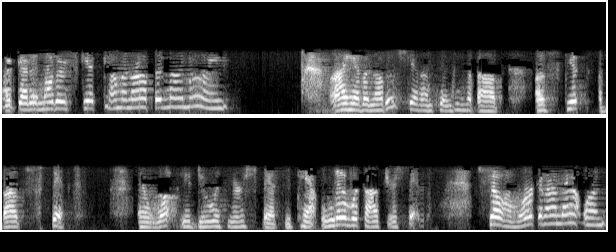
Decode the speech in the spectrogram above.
I've got another skit coming up in my mind. I have another skit I'm thinking about, a skit about spit and what you do with your spit. You can't live without your spit. So I'm working on that one.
